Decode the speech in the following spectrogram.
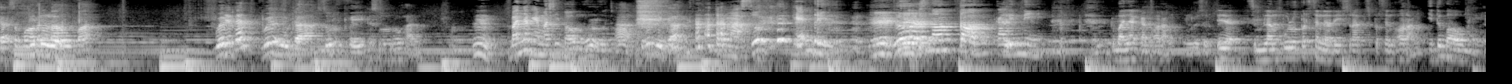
Gak semua Gitu orang tahu pak. Gue Iya kan? gue udah survei keseluruhan. Hmm. banyak yang masih bau mulut Nah, terus juga termasuk Henry lu harus nonton kali ini kebanyakan orang gue survei Iya. 90% dari 100% orang itu bau mulut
